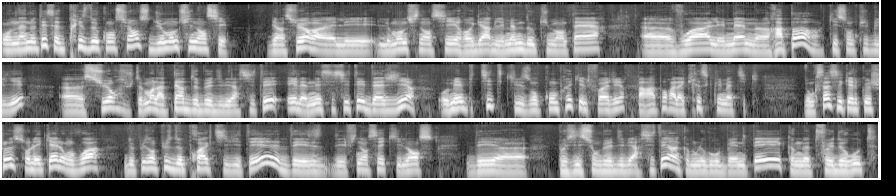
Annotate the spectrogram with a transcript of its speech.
on a noté cette prise de conscience du monde financier. Bien sûr, euh, le monde financier regarde les mêmes documentaires, euh, voit les mêmes rapports qui sont publiés euh, sur justement la perte de biodiversité et la nécessité d'agir au même titre qu'ils ont compris qu'il faut agir par rapport à la crise climatique. Donc ça, c'est quelque chose sur lequel on voit de plus en plus de proactivité, des, financiers qui lancent des positions biodiversité, hein, comme le groupe BNP, comme notre feuille de route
